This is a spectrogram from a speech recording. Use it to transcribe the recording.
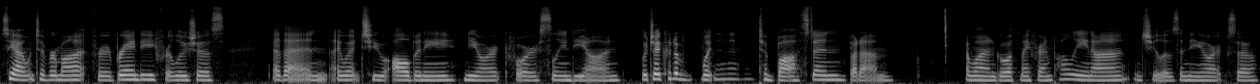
so yeah, I went to Vermont for Brandi for Lucius, and then I went to Albany, New York for Celine Dion, which I could have went to Boston, but um, I wanted to go with my friend Paulina, and she lives in New York, so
